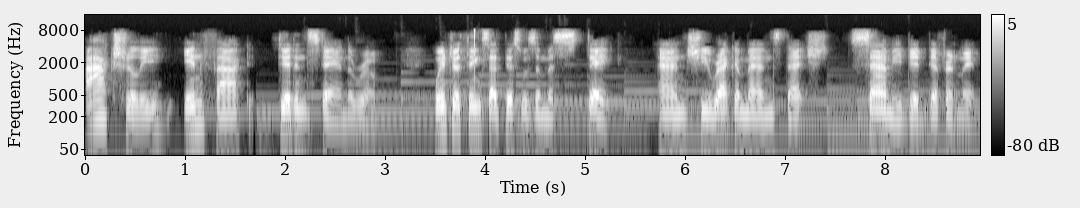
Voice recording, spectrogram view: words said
actually, in fact, didn't stay in the room. Winter thinks that this was a mistake, and she recommends that Sammy did differently.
